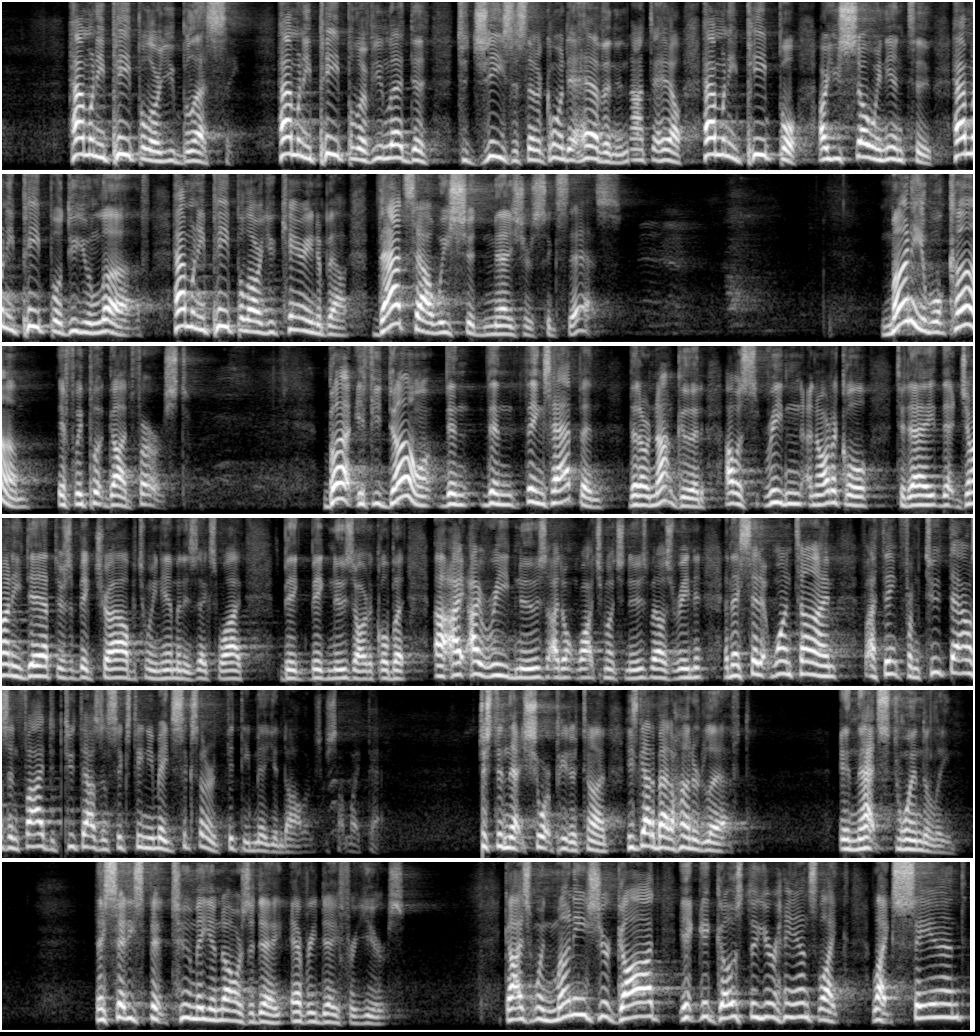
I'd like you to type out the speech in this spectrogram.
How many people are you blessing? How many people have you led to, to Jesus that are going to heaven and not to hell? How many people are you sowing into? How many people do you love? How many people are you caring about? That's how we should measure success. Money will come if we put God first. But if you don't, then, then things happen that are not good. I was reading an article today that Johnny Depp, there's a big trial between him and his ex wife big, big news article, but I, I read news. I don't watch much news, but I was reading it. And they said at one time, I think from 2005 to 2016, he made $650 million or something like that. Just in that short period of time. He's got about 100 left. And that's dwindling. They said he spent $2 million a day every day for years. Guys, when money's your God, it, it goes through your hands like, like sand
